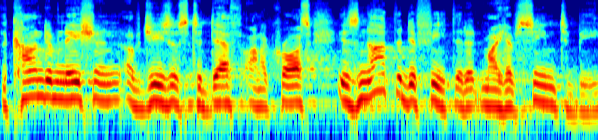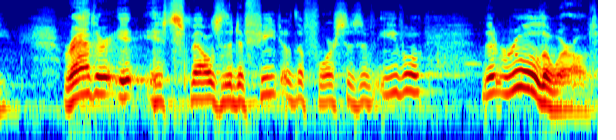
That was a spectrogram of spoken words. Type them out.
The condemnation of Jesus to death on a cross is not the defeat that it might have seemed to be. Rather, it, it spells the defeat of the forces of evil that rule the world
